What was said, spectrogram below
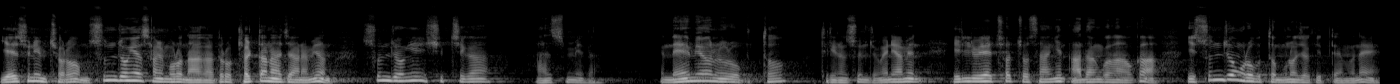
예수님처럼 순종의 삶으로 나아가도록 결단하지 않으면 순종이 쉽지가 않습니다. 내면으로부터 드리는 순종. 왜냐하면 인류의 첫 조상인 아담과 하와가 이 순종으로부터 무너졌기 때문에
